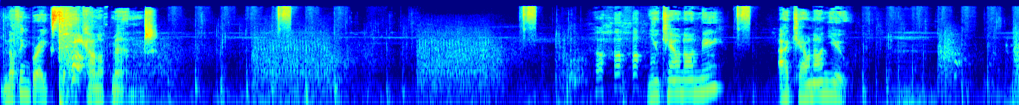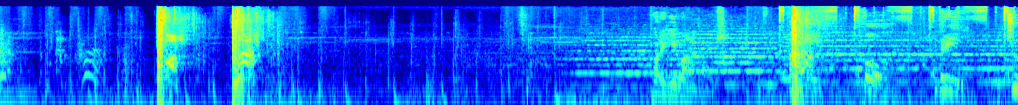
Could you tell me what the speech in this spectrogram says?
Nothing breaks that I cannot mend. You count on me, I count on you. Three, two,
